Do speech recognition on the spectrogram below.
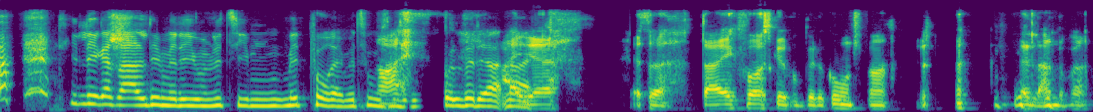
De ligger sig aldrig med det juleteam midt på Rema 1000 Nej. der. nej, ja. Altså, der er ikke forskel på pædagogens børn. Eller andre børn.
